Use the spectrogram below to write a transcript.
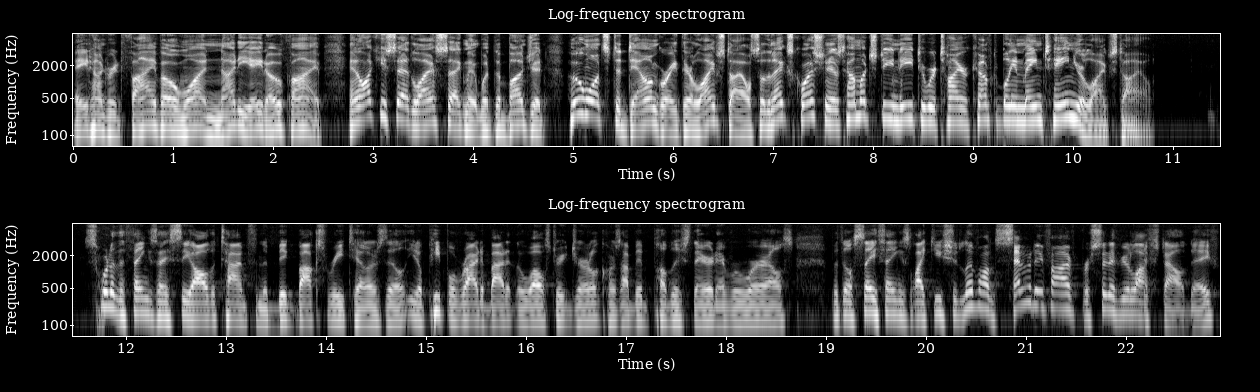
800 501 9805. And like you said last segment with the budget, who wants to downgrade their lifestyle? So the next question is how much do you need to retire comfortably and maintain your lifestyle? It's one of the things I see all the time from the big box retailers. They'll, you know, people write about it in the Wall Street Journal. Of course, I've been published there and everywhere else. But they'll say things like, "You should live on seventy-five percent of your lifestyle." Dave,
